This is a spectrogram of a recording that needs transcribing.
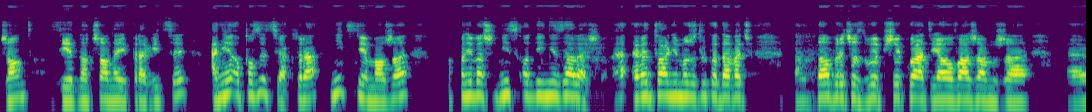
rząd Zjednoczonej Prawicy, a nie opozycja, która nic nie może, ponieważ nic od niej nie zależy. E ewentualnie może tylko dawać e, dobry czy zły przykład. Ja uważam, że e,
